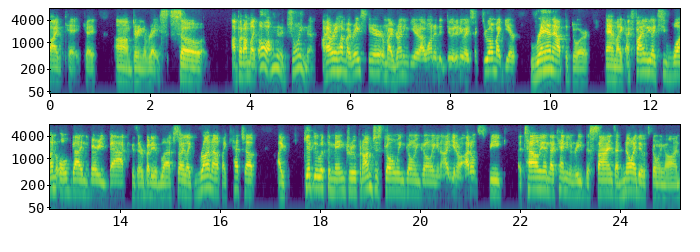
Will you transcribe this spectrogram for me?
5K, okay, um, during a race. So, uh, but I'm like, oh, I'm going to join them. I already have my race gear or my running gear. I wanted to do it anyway. So I threw on my gear, ran out the door. And like, I finally like see one old guy in the very back because everybody had left. So I like run up, I catch up, I get there with the main group and I'm just going, going, going. And I, you know, I don't speak Italian. I can't even read the signs. I have no idea what's going on,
